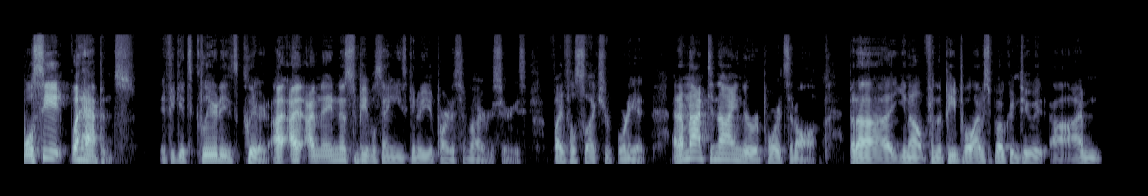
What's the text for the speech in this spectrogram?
we'll see what happens. If he gets cleared, he's cleared. I, I, I know some people saying he's going to be a part of Survivor Series. Fightful Selects reporting it, and I'm not denying the reports at all. But uh, you know, from the people I've spoken to, uh, I'm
